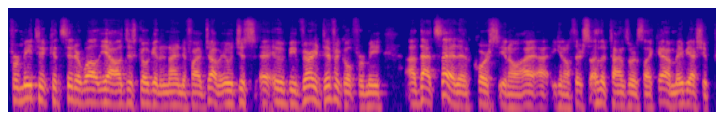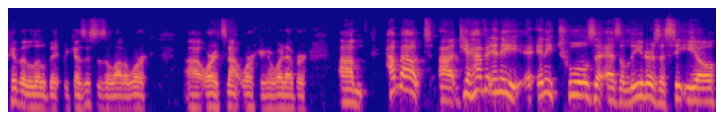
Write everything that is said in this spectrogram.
for me to consider well yeah i'll just go get a nine to five job. It would just uh, it would be very difficult for me. Uh, that said of course you know I, I, you know there's other times where it's like yeah maybe i should pivot a little bit because this is a lot of work uh, or it's not working or whatever. Um, how about uh, do you have any any tools as a leader as a ceo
